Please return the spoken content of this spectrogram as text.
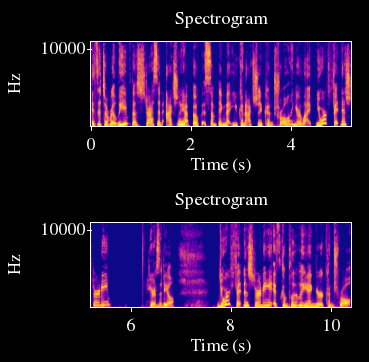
is it to relieve the stress and actually have focus something that you can actually control in your life? Your fitness journey. Here's the deal. Your fitness journey is completely in your control.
